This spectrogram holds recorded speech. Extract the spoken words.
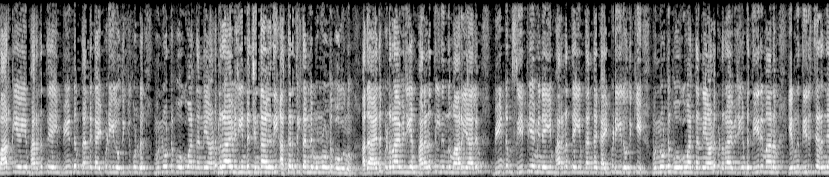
പാർട്ടിയെയും ഭരണത്തെയും വീണ്ടും തന്റെ കൈപ്പിടിയിൽ ഒതുക്കിക്കൊണ്ട് മുന്നോട്ട് പോകുവാൻ തന്നെയാണ് പിണറായി വിജയന്റെ ചിന്താഗതി അത്തരത്തിൽ തന്നെ മുന്നോട്ട് പോകുന്നു. അതായത് പിണറായി വിജയൻ ഭരണത്തിൽ നിന്ന് മാറിയാലും വീണ്ടും സി പി എമ്മിനെയും ഭരണത്തെയും തന്റെ കൈപ്പിടിയിൽ ഒതുക്കി മുന്നോട്ട് പോകുവാൻ തന്നെയാണ് പിണറായി വിജയന്റെ തീരുമാനം എന്ന് തിരിച്ചറിഞ്ഞ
